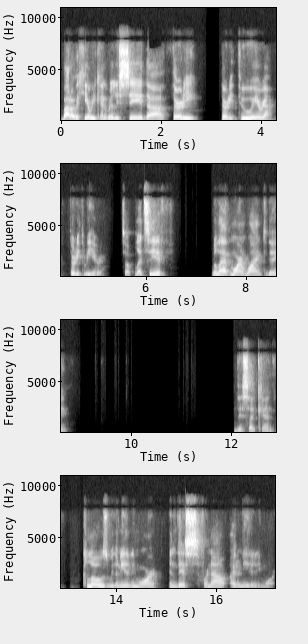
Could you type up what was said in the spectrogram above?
But over here, we can really see the 30, 32 area, 33 area. So let's see if we'll have more unwind today. This I can close, we don't need any more. And this, for now, I don't need anymore.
